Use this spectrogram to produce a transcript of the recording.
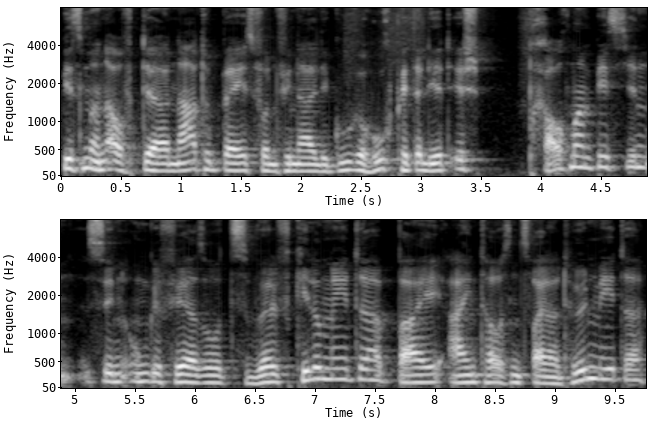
Bis man auf der NATO-Base von Final de Gure hochpedaliert ist, braucht man ein bisschen, sind ungefähr so 12 Kilometer bei 1200 Höhenmeter.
